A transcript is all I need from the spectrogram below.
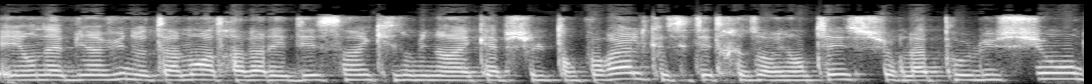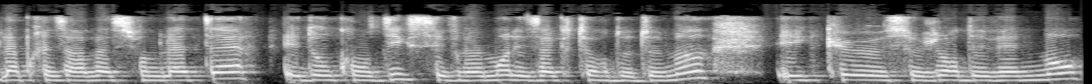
Et on a bien vu, notamment à travers les dessins qu'ils ont mis dans la capsule temporelle, que c'était très orienté sur la pollution, la préservation de la terre. Et donc, on se dit que c'est vraiment les acteurs de demain et que ce genre d'événement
